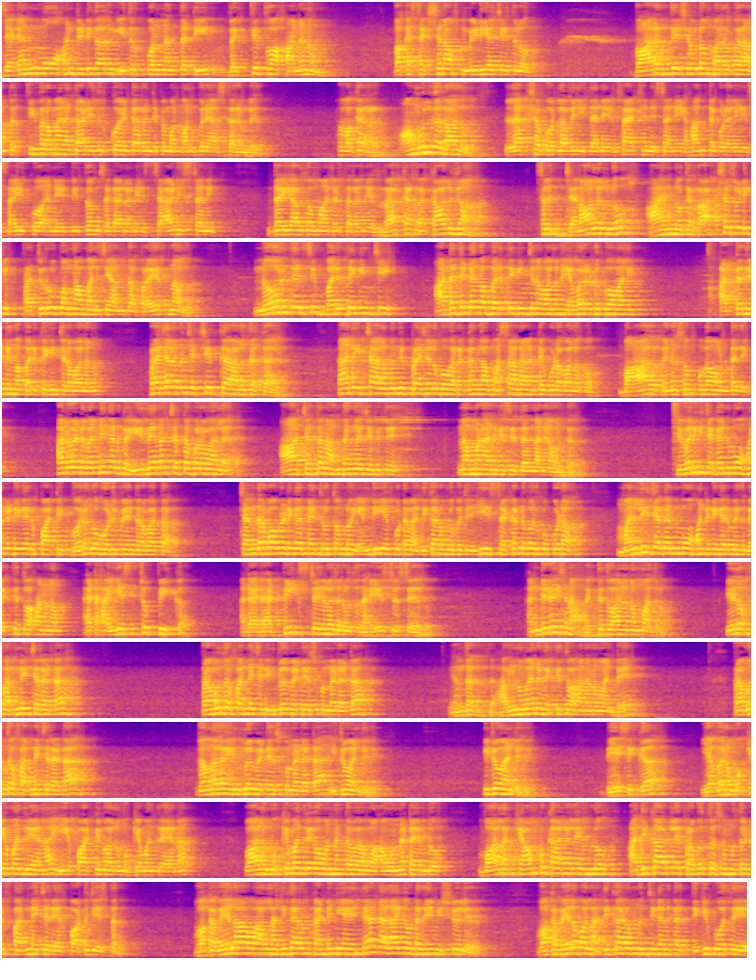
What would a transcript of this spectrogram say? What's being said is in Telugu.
జగన్మోహన్ రెడ్డి గారు ఎదుర్కొన్నంతటి వ్యక్తిత్వ హననం ఒక సెక్షన్ ఆఫ్ మీడియా చేతిలో భారతదేశంలో మరొకరు అంత తీవ్రమైన దాడి ఎదుర్కొంటారని చెప్పి మనం అనుకునే ఆస్కారం లేదు. ఒక మామూలుగా కాదు. లక్ష కోట్ల అవినీతి అని ఫ్యాక్షనిస్ట్ అని హంతకుడని సైకో అని విధ్వంసకారు అని శాడిస్ట్ అని దయ్యాలతో మాట్లాడతారని రకరకాలుగా అసలు జనాలలో ఆయన ఒక రాక్షసుడికి ప్రతిరూపంగా మలిచే అంత ప్రయత్నాలు. నోరు తెరిచి బరి తెగించి అడ్డదిడ్డంగా బరి తెగించిన ఎవరు అడ్డుకోవాలి? అడ్డదిడ్డంగా బరి తెగించిన వాళ్ళను ప్రజల నుంచి చీత్కారాలు దక్కాలి. కానీ చాలామంది ప్రజలకు ఒక రకంగా మసాలా అంటే కూడా వాళ్ళకు బాగా వినసొంపుగా ఉంటుంది. అటువంటివన్నీ కనుక ఏదైనా చెత్త పర్వాలే ఆ చెత్తను అందంగా చెబితే నమ్మడానికి సిద్ధంగానే ఉంటారు. చివరికి జగన్మోహన్ రెడ్డి గారి పార్టీ ఘోరంగా ఓడిపోయిన తర్వాత చంద్రబాబు నాయుడు గారి నేతృత్వంలో ఎన్డీఏ కూటమి అధికారంలోకి వచ్చిన ఈ సెకండ్ వరకు కూడా మళ్ళీ జగన్మోహన్ రెడ్డి గారి మీద వ్యక్తిత్వ హననం అట్ హైయెస్ట్ పీక్ అంటే అట్ అట్ పీక్ స్టేజ్లో జరుగుతుంది హైయెస్ట్ స్టేజ్లో కంటిన్యూషన్ ఆ? వ్యక్తిత్వ హననం మాత్రం. ఏదో ఫర్నిచర్ అట ప్రభుత్వ ఫర్నిచర్ ఇంట్లో పెట్టేసుకున్నాడట. ఎంత దారుణమైన వ్యక్తిత్వ హననం అంటే ప్రభుత్వ ఫర్నిచర్ అట దొంగగా ఇంట్లో పెట్టేసుకున్నాడట ఇటువంటిది. ఇటువంటిది. బేసిక్గా ఎవరు ముఖ్యమంత్రి అయినా ఏ పార్టీ వాళ్ళు ముఖ్యమంత్రి అయినా వాళ్ళు ముఖ్యమంత్రిగా ఉన్నంత ఉన్న టైంలో వాళ్ళ క్యాంపు కార్యాలయంలో అధికారులే ప్రభుత్వ సొమ్ముతోటి ఫర్నిచర్ ఏర్పాటు చేస్తారు. ఒకవేళ వాళ్ళ అధికారం కంటిన్యూ అయితే అది అలాగే ఉంటుంది ఏమి ఇష్యూ లేదు. ఒకవేళ వాళ్ళ అధికారం నుంచి కనుక దిగిపోతే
